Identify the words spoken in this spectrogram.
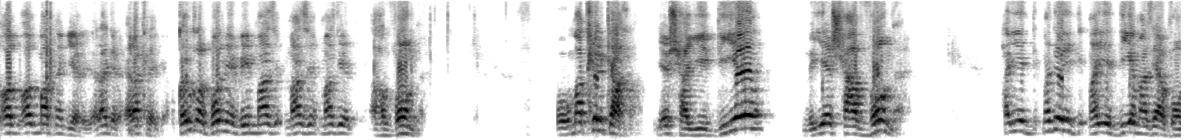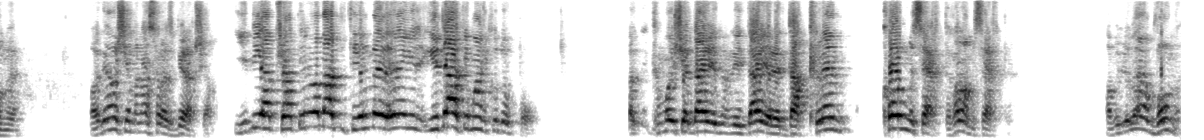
עוד מעט נגיע לזה, רק רגע. קודם כל בואו נבין מה זה עוון. הוא מתחיל ככה, יש הידיעה ויש העוונה. מה ידיעה, מה זה עוונה? זה מה שמנסה להסביר עכשיו. ידיעה פשוט, אני לא למדתי, ידעתי מה שכתוב פה. כמו שידעי לדקלם כל מסכת, כל המסכת. אבל זה לא עוונה.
